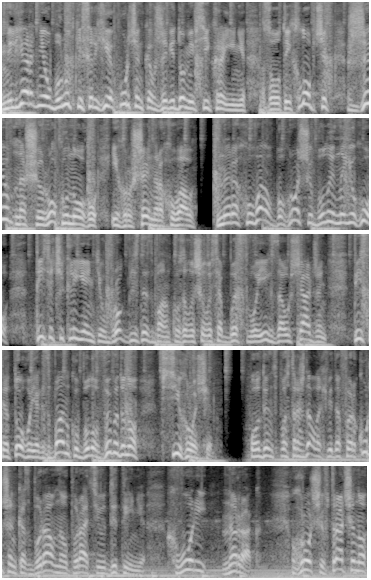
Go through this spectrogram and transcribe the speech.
Мільярдні оборудки Сергія Курченка вже відомі всій країні. Золотий хлопчик жив на широку ногу і грошей не рахував. Не рахував, бо гроші були не його. Тисячі клієнтів Брок Бізнесбанку залишилися без своїх заощаджень після того, як з банку було виведено всі гроші. Один з постраждалих від афер Курченка збирав на операцію дитині. Хворій на рак. Гроші втрачено,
